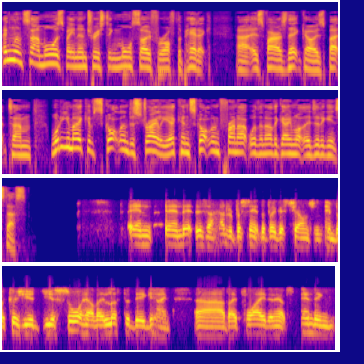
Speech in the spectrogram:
England Samoa has been interesting more so for off the paddock. as far as that goes, but um, what do you make of Scotland Australia? Can Scotland front up with another game like they did against us? And and that is hundred percent the biggest challenge for them because you you saw how they lifted their game. Uh, they played an outstanding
